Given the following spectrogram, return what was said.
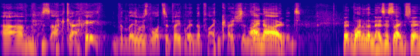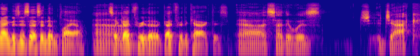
um, it's okay. But there was lots of people in the plane crash. In I know. But one of them has the same surname as this Essendon player. so go Um, through the go through the characters. Uh, so there was J- Jack.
